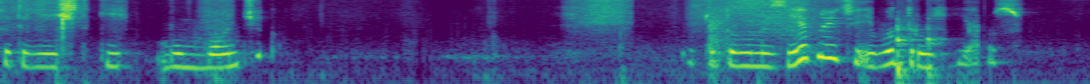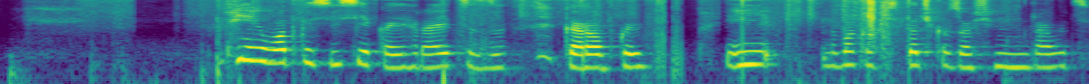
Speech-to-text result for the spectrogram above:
тут є ще такий бомбончик. І Тут вони з'єднуються, і от другий ярус. І от Касісі, яка грається з коробкою. І на баках цвіточка зовсім не нравиться.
